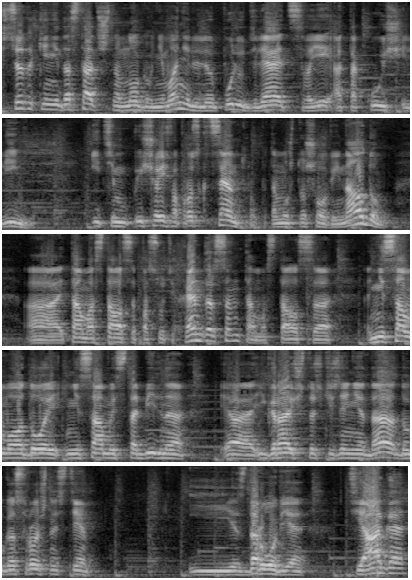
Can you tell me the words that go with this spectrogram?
все-таки недостаточно много внимания Ливерпуль уделяет своей атакующей линии. И тем еще есть вопрос к центру, потому что ушел Вейналдум, а, там остался, по сути, Хендерсон, там остался не самый молодой не самый стабильно а, играющий с точки зрения да, долгосрочности и здоровья Тиаго.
